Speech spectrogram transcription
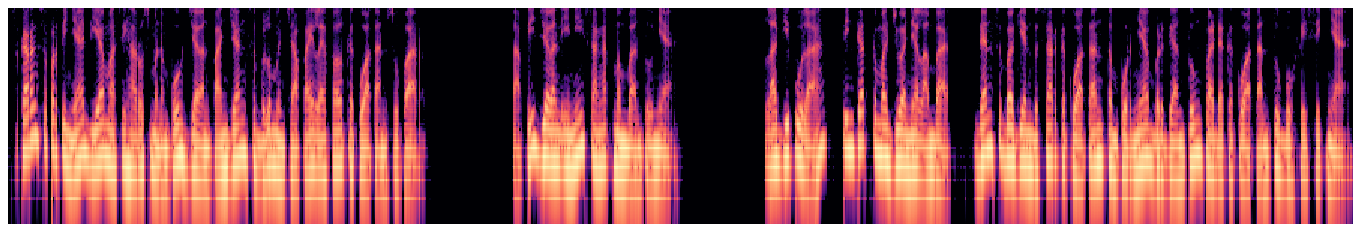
Sekarang sepertinya dia masih harus menempuh jalan panjang sebelum mencapai level kekuatan super. Tapi jalan ini sangat membantunya. Lagi pula, tingkat kemajuannya lambat, dan sebagian besar kekuatan tempurnya bergantung pada kekuatan tubuh fisiknya.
